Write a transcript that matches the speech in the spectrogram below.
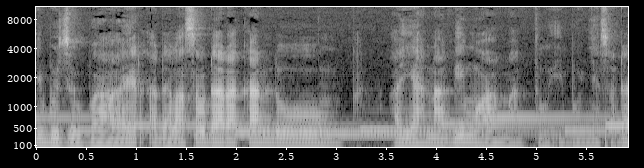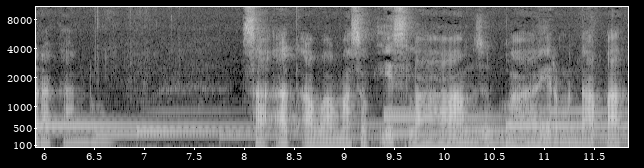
Ibu Zubair adalah saudara kandung ayah Nabi Muhammad tuh ibunya saudara kandung. Saat awal masuk Islam, Zubair mendapat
